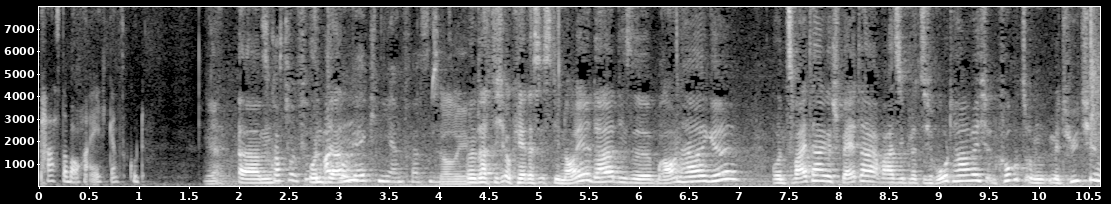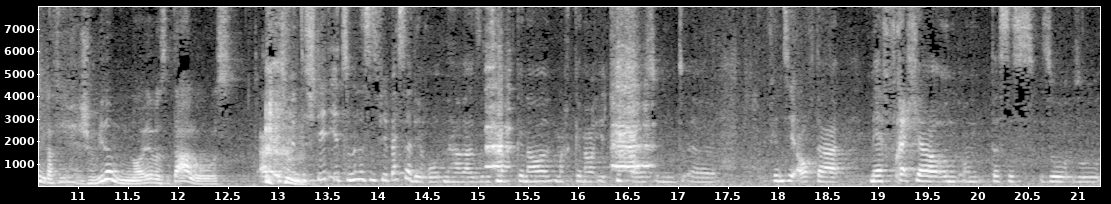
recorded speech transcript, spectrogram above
passt aber auch eigentlich ganz gut. Ähm, Kostet wohl 5 und Euro, dann, gell? Knie anfassen. Sorry. und dann dachte ich, okay, das ist die neue da, diese braunhaarige. Und zwei Tage später war sie plötzlich rothaarig und kurz und mit Hütchen. Und dachte ich, schon wieder eine neue, was ist da los? Aber ich finde, das steht ihr zumindest viel besser, die roten Haare. Also das macht genau, macht genau ihr Typ aus. Und äh, finde sie auch da mehr frecher und, und das ist so, so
